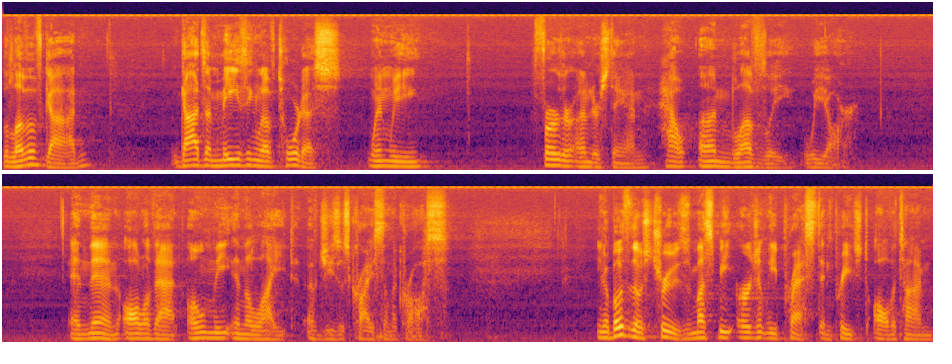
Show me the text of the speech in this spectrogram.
the love of God, God's amazing love toward us, when we further understand how unlovely we are. And then all of that only in the light of Jesus Christ on the cross. You know, both of those truths must be urgently pressed and preached all the time.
